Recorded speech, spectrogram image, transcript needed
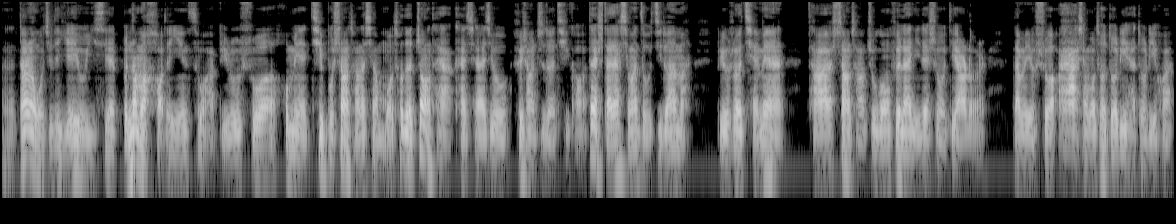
嗯，当然我觉得也有一些不那么好的因素啊，比如说后面替补上场的小摩托的状态啊，看起来就非常值得提高。但是大家喜欢走极端嘛，比如说前面他上场助攻费莱尼的时候，第二轮咱们就说，哎呀，小摩托多厉害多厉害。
